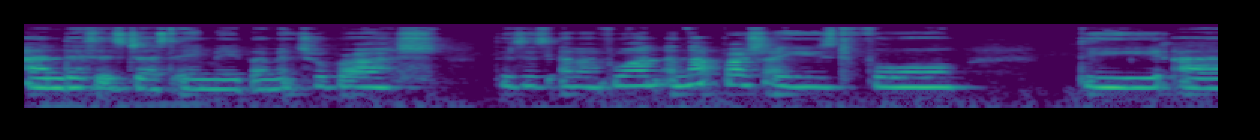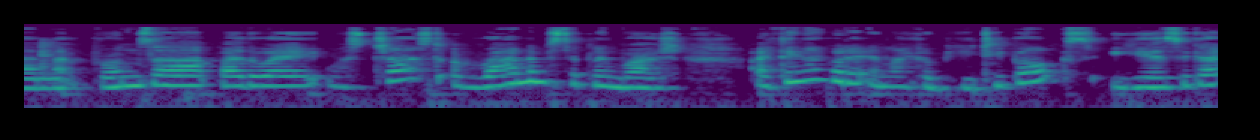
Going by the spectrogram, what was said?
And this is just a Made by Mitchell brush. This is MF1 and that brush I used for the um, bronzer, by the way, was just a random stippling brush. I think I got it in like a beauty box years ago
